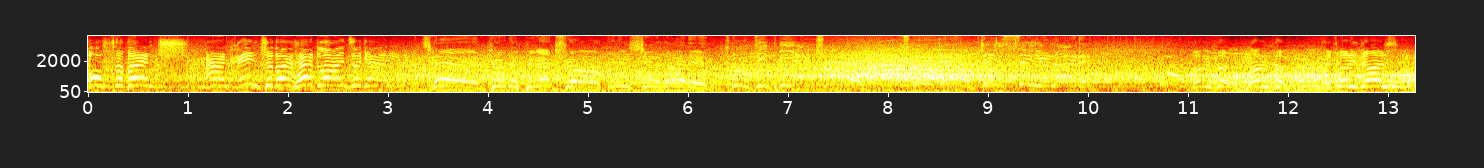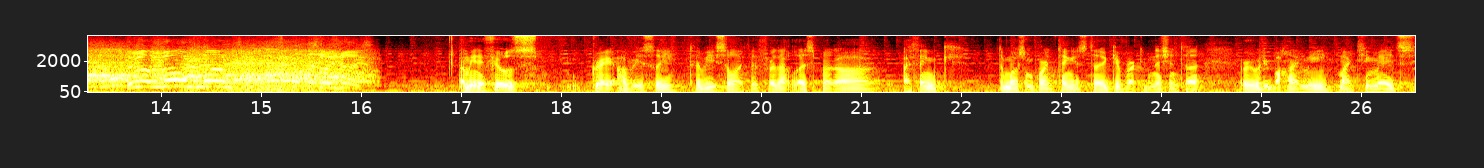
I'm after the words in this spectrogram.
off the bench and into the headlines again. Ted Di Pietro for DC United. Di Pietro! I mean, it feels great, obviously, to be selected for that list, but uh, I think the most important thing is to give recognition to everybody behind me, my teammates,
